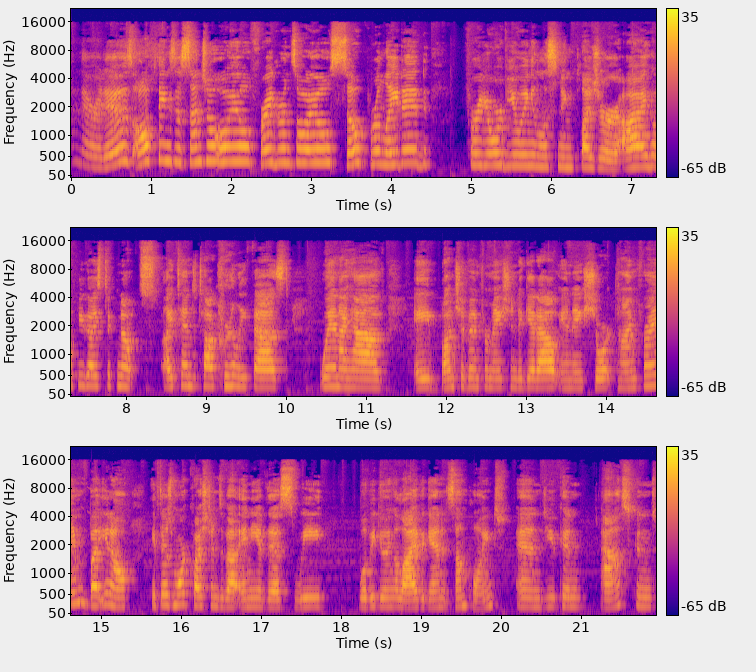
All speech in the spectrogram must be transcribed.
And there it is. All things essential oil, fragrance oil, soap related for your viewing and listening pleasure. I hope you guys took notes. I tend to talk really fast when I have a bunch of information to get out in a short time frame. But you know, if there's more questions about any of this, we will be doing a live again at some point and you can ask and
